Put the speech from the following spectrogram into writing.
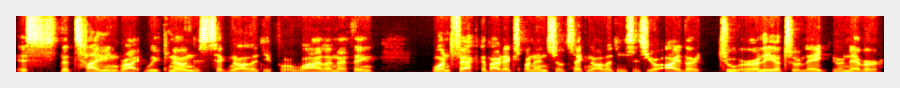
is the timing right? We've known this technology for a while. And I think one fact about exponential technologies is you're either too early or too late. You're never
